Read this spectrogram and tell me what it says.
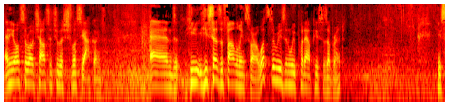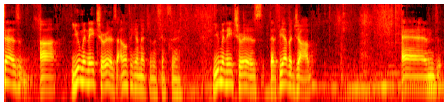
and he also wrote Shal Shvus Yaakov. And he, he says the following svara. What's the reason we put out pieces of bread? He says, uh, human nature is, I don't think I mentioned this yesterday. Human nature is that if you have a job and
